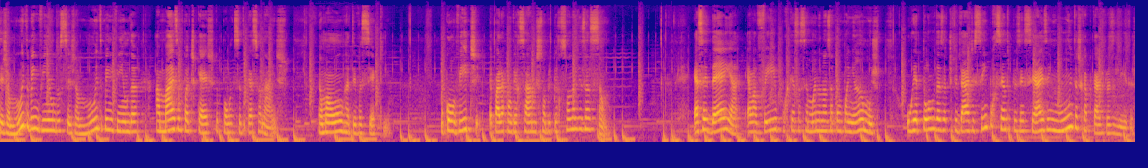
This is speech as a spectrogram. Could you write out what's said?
Seja muito bem-vindo, seja muito bem-vinda a mais um podcast do Pontos Educacionais. É uma honra ter você aqui. O convite é para conversarmos sobre personalização. Essa ideia, ela veio porque essa semana nós acompanhamos o retorno das atividades 100% presenciais em muitas capitais brasileiras.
